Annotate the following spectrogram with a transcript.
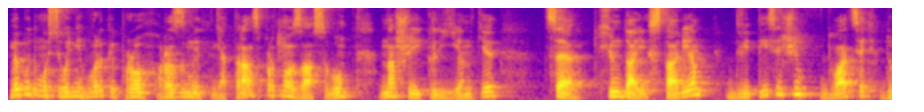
Ми будемо сьогодні говорити про розмитнення транспортного засобу нашої клієнтки. Це Hyundai Staria 2022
